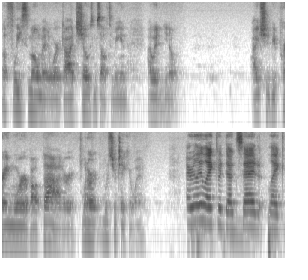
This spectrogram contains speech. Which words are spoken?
a fleece moment where God shows himself to me and I would, you know, I should be praying more about that or what are what's your takeaway? I really liked what Doug said. Like,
